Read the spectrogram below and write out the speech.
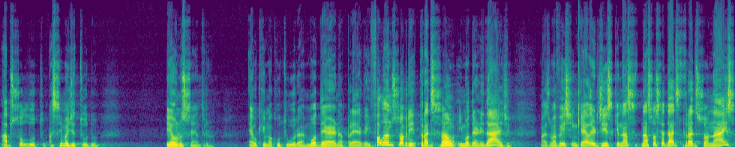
absoluto, acima de tudo. Eu no centro. É o que uma cultura moderna prega. E falando sobre tradição e modernidade, mais uma vez, Tim Keller diz que nas, nas sociedades tradicionais,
